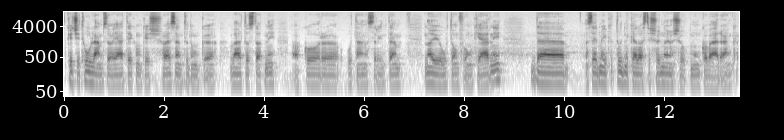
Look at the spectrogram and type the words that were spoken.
kicsit hullámzó a játékunk, és ha ezen tudunk változtatni, akkor utána szerintem nagyon jó úton fogunk járni, de azért még tudni kell azt is, hogy nagyon sok munka vár ránk.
